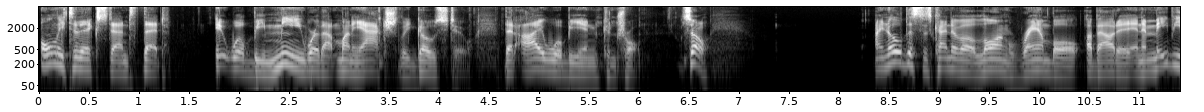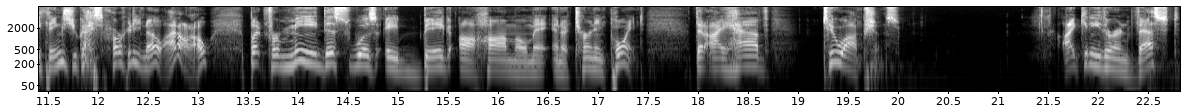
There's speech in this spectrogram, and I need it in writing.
Only to the extent that it will be me where that money actually goes to, that I will be in control. So, I know this is kind of a long ramble about it, and it may be things you guys already know. I don't know. But for me, this was a big aha moment and a turning point that I have two options. I can either invest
